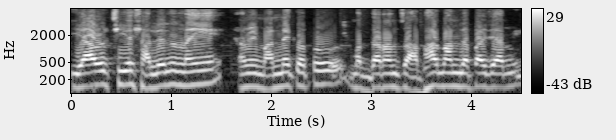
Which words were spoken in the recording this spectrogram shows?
यावर्षी यश आलेलं नाही आम्ही मान्य करतो. मतदारांचा आभार मानला पाहिजे आम्ही.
